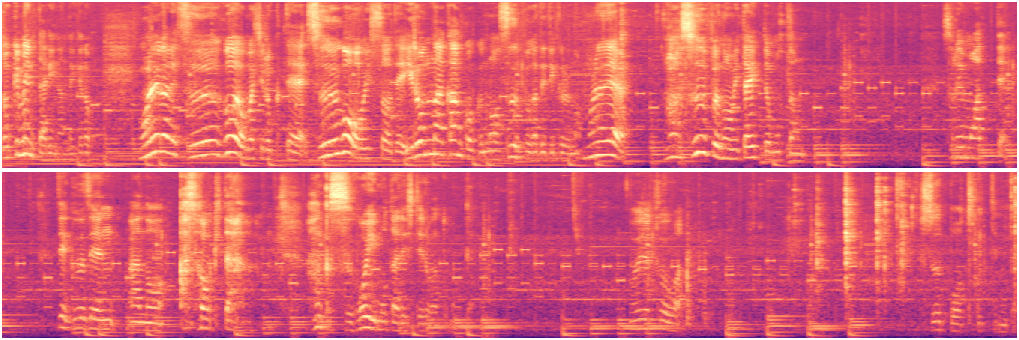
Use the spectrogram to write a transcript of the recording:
ドキュメンタリーなんだけどこれがねすごい面白くてすごい美味しそうでいろんな韓国のスープが出てくるの。これであスープ飲みたいって思ったの。それもあって。で偶然あの朝起きたら なんかすごい胃もたれしてるわと思って。それで今日はスープを作ってみた。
